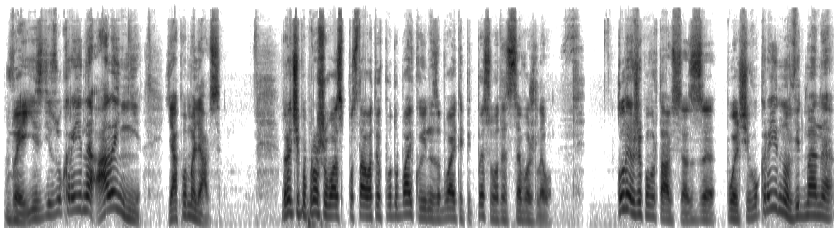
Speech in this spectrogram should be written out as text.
виїзді з України, але ні, я помилявся. До речі, попрошу вас поставити вподобайку і не забувайте підписуватися, це важливо. Коли я вже повертався з Польщі в Україну, від мене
